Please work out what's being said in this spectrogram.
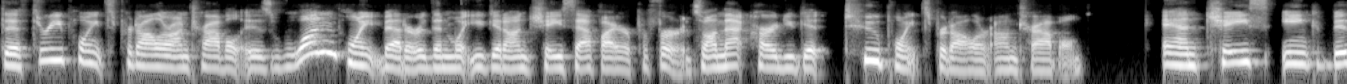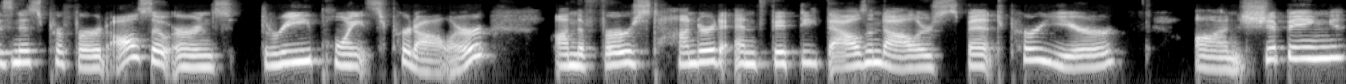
the three points per dollar on travel is one point better than what you get on Chase Sapphire Preferred. So on that card, you get two points per dollar on travel. And Chase Ink Business Preferred also earns three points per dollar on the first $150,000 spent per year on shipping,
